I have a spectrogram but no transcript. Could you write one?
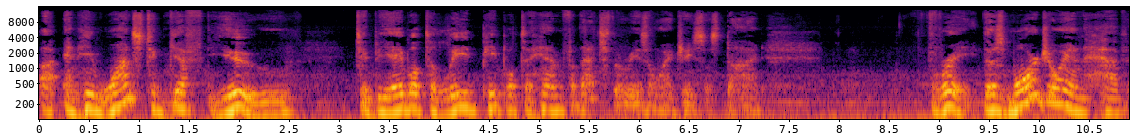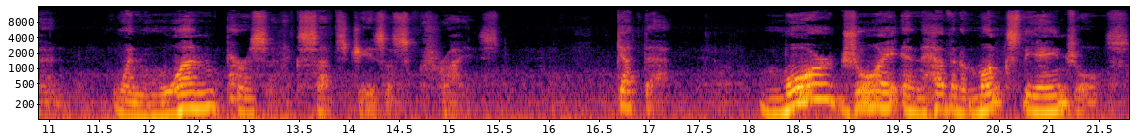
Uh, and He wants to gift you to be able to lead people to Him, for that's the reason why Jesus died. Three, there's more joy in heaven when one person accepts Jesus Christ. Get that. More joy in heaven amongst the angels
